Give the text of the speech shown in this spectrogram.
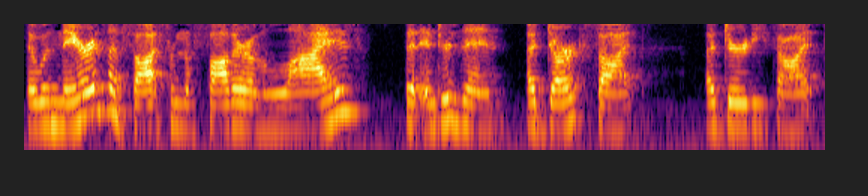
that when there is a thought from the father of lies that enters in, a dark thought, a dirty thought,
